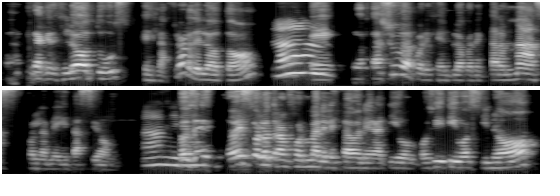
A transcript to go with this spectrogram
La que es lotus, que es la flor de loto, ah. eh, nos ayuda, por ejemplo, a conectar más con la meditación. Ah, Entonces, no es solo transformar el estado negativo en positivo, sino,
